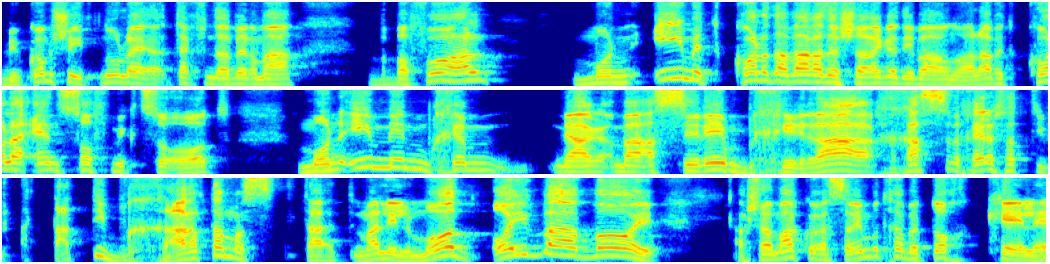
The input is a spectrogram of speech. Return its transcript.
במקום שייתנו, לה, תכף נדבר מה, בפועל, מונעים את כל הדבר הזה שהרגע דיברנו עליו, את כל האין סוף מקצועות, מונעים מכם, מה, מהאסירים בחירה, חס וחלילה, שאתה תבחר את. מה ללמוד? אוי ואבוי. עכשיו מה קורה? שמים אותך בתוך כלא,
